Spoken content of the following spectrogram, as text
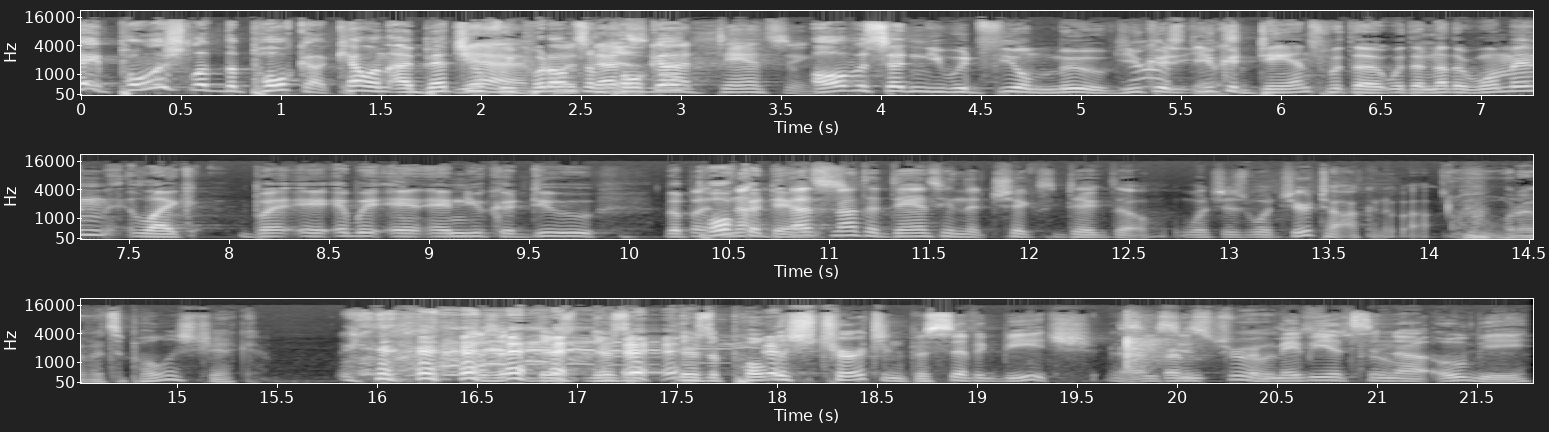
Hey, Polish love the polka. Kellen, I bet you if Yeah, we put on but some that's polka, not dancing. all of a sudden you would feel moved. You No, could it's you could dance with a with another woman, like, but it, it, would- and and you could do the But polka not- dance. That's not the dancing that chicks dig, though, which is what you're talking about. what if it's a Polish chick? there's, a, there's, there's a there's a Polish church in Pacific Beach. This Or- is true. Or maybe This is it's in uh, OB.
